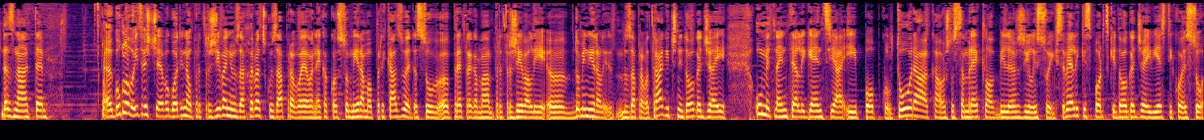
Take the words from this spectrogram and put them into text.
da znate. E, Googleovo izvješće evo godina u pretraživanju za Hrvatsku zapravo evo nekako sumiramo prikazuje da su e, pretragama pretraživali e, dominirali zapravo tragični događaj, umjetna inteligencija i pop kultura, kao što sam rekla obilježili su ih veliki sportski događaj i vijesti koje su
